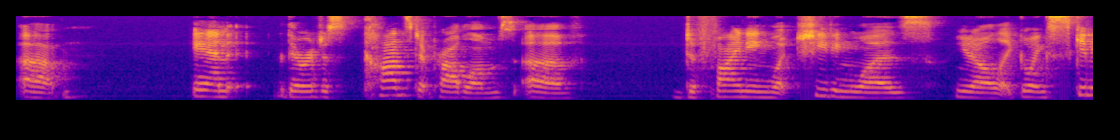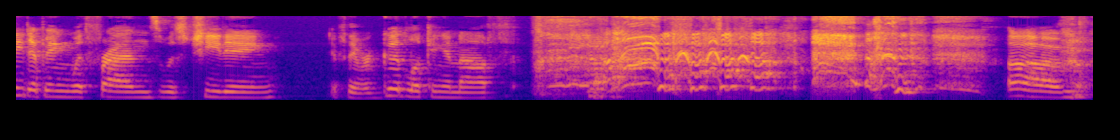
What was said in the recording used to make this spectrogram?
um, and there were just constant problems of defining what cheating was. You know, like going skinny dipping with friends was cheating if they were good looking enough. um,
